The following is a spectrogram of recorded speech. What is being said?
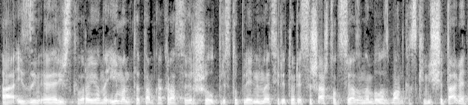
а из э, рижского района Иманта там как раз совершил преступление на территории США, что-то связано было с банковскими счетами,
